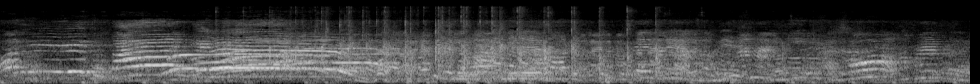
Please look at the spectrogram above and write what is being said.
โอ้ยถูกต้องเก่งเลยเป็นอาหารที่ค่ะชอบมากเลย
